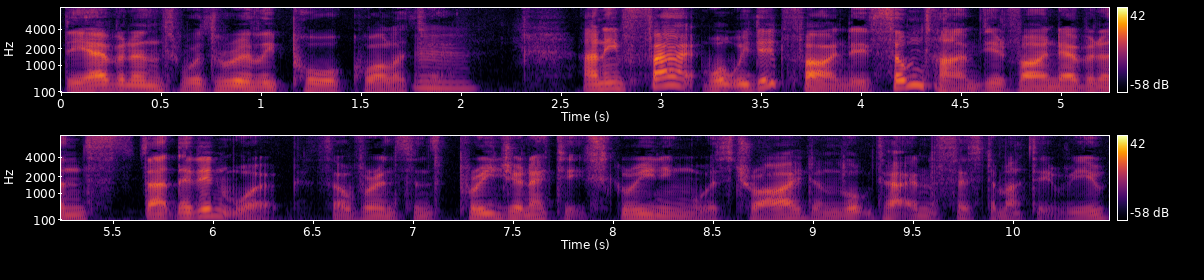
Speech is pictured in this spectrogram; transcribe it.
the evidence was really poor quality. Mm. And in fact, what we did find is sometimes you'd find evidence that they didn't work. So, for instance, pre-genetic screening was tried and looked at in a systematic review,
